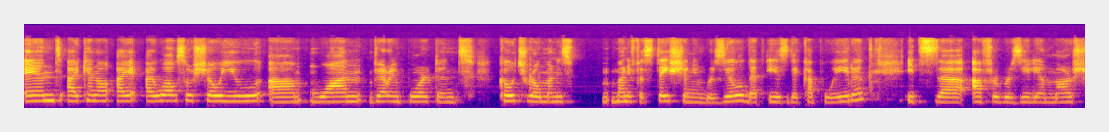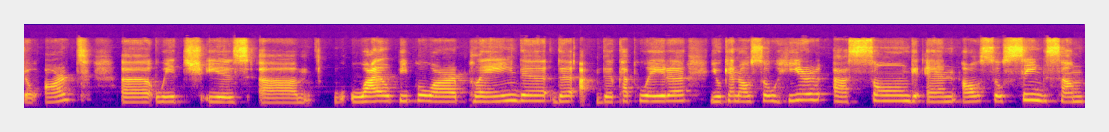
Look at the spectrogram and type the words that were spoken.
And I can I, I will also show you um, one very important cultural manifestation in Brazil that is the capoeira. It's uh, Afro-Brazilian martial art, uh, which is um, while people are playing the, the, the capoeira, you can also hear a song and also sing some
